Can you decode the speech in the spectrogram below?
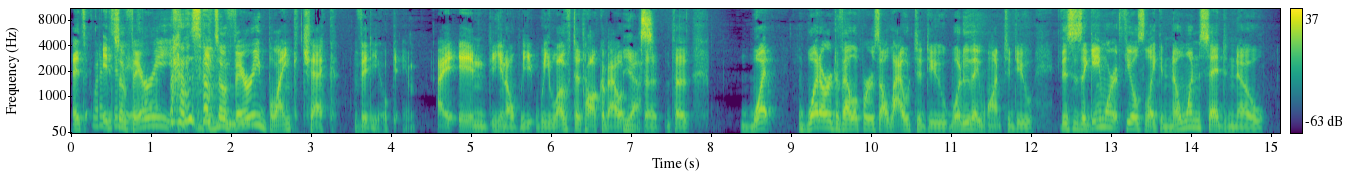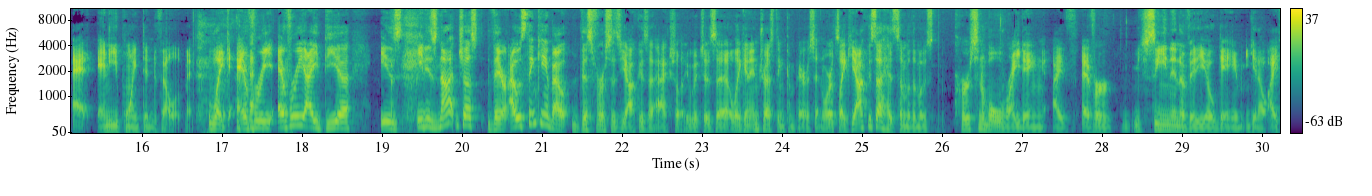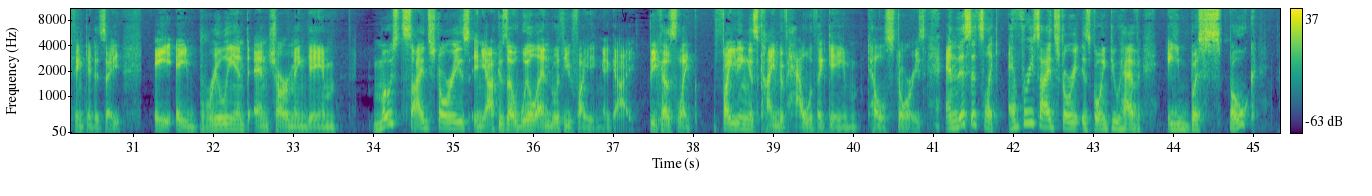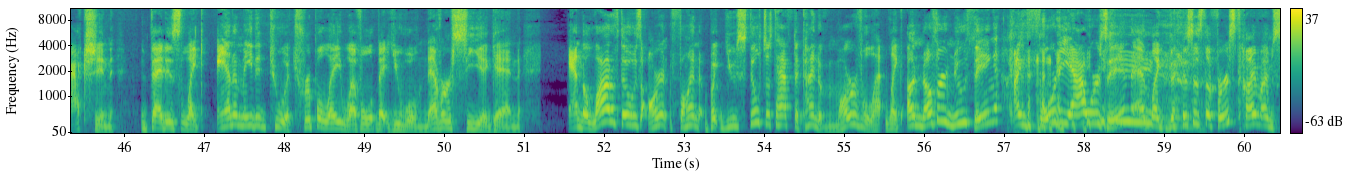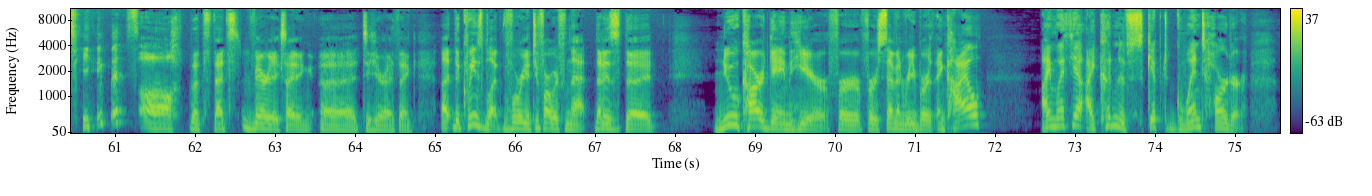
It's it's a very it's a very blank check video game. I in you know we we love to talk about Yes. the the what what are developers allowed to do? What do they want to do? This is a game where it feels like no one said no at any point in development. Like every every idea is it is not just there. I was thinking about this versus Yakuza actually, which is a, like an interesting comparison where it's like Yakuza has some of the most personable writing I've ever seen in a video game. You know, I think it is a a, a brilliant and charming game. Most side stories in Yakuza will end with you fighting a guy because like fighting is kind of how the game tells stories. And this it's like every side story is going to have a bespoke action that is like animated to a AAA level that you will never see again. And a lot of those aren't fun, but you still just have to kind of marvel at like another new thing. I'm 40 hours in and like this is the first time I'm seeing this. Oh, that's that's very exciting uh, to hear. I think uh, the Queen's Blood. Before we get too far away from that, that is the new card game here for for Seven Rebirth. And Kyle, I'm with you. I couldn't have skipped Gwent harder.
